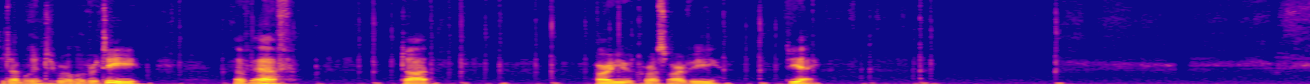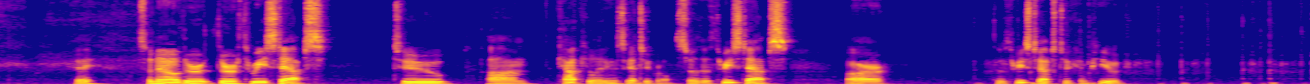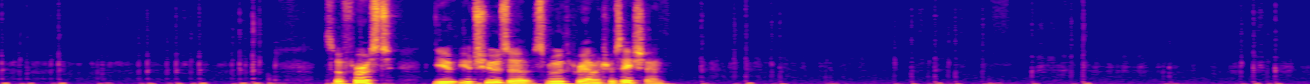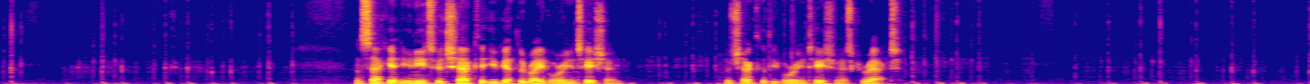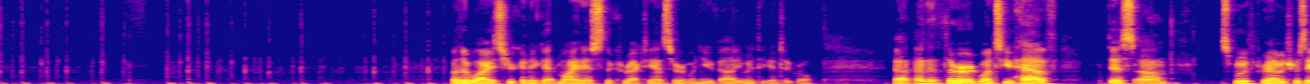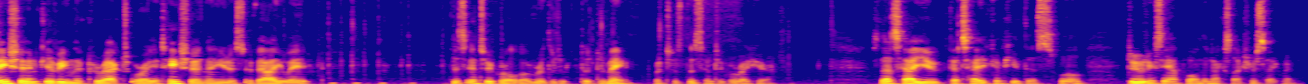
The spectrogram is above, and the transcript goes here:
the double integral over D of F dot RU cross RV dA. Okay, so now there, there are three steps to um, calculating this integral. So the three steps are the three steps to compute So first, you, you choose a smooth parameterization And second, you need to check that you get the right orientation. So check that the orientation is correct. Otherwise, you're going to get minus the correct answer when you evaluate the integral. Uh, and then third, once you have this um, smooth parameterization giving the correct orientation, then you just evaluate this integral over the, the domain, which is this integral right here. So that's how you that's how you compute this. We'll do an example in the next lecture segment.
